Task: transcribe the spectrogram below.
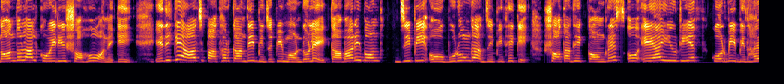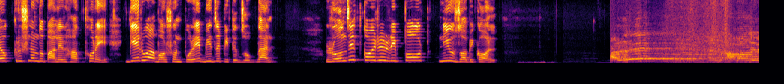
নন্দলাল কৈরি সহ অনেকেই। এদিকে আজ পাথারকান্দি বিজেপি মণ্ডলে কাবারিবন্ধ জিপি ও বুরুঙ্গা জিপি থেকে শতাধিক কংগ্রেস ও এআইইউডিএফ কর্মী বিধায়ক কৃষ্ণেন্দু পালের হাত ধরে গেরুয়া বসন পরে বিজেপিতে যোগদান। রঞ্জিত কৈরের রিপোর্ট, নিউজ অবিকল। আমাদের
